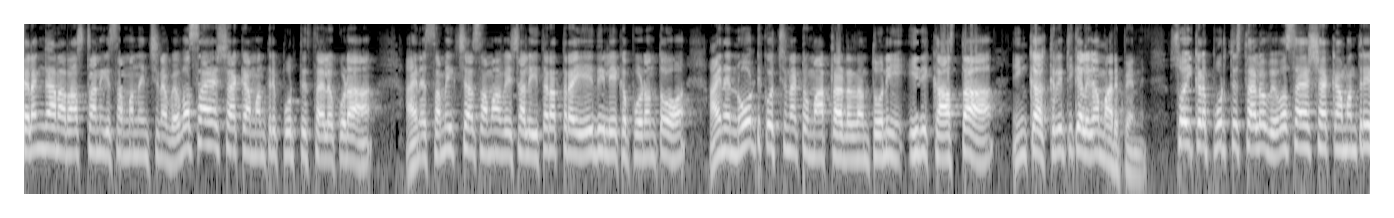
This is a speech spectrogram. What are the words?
తెలంగాణ రాష్ట్రానికి సంబంధించిన వ్యవసాయ శాఖ మంత్రి పూర్తి స్థాయిలో కూడా ఆయన సమీక్షా సమావేశాలు ఇతరత్ర ఏదీ లేకపోవడంతో ఆయన నోటికొచ్చినట్టు మాట్లాడడంతో ఇది కాస్త ఇంకా క్రిటికల్గా మారిపోయింది. సో ఇక్కడ పూర్తి స్థాయిలో వ్యవసాయ శాఖ మంత్రి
